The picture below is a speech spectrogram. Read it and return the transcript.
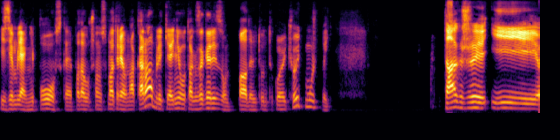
и Земля не плоская, потому что он смотрел на кораблики, они вот так за горизонт падают. Он такой, а что это может быть? Также и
